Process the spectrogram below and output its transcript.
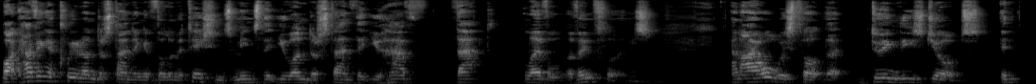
But having a clear understanding of the limitations means that you understand that you have that level of influence. Mm-hmm. And I always thought that doing these jobs, in,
